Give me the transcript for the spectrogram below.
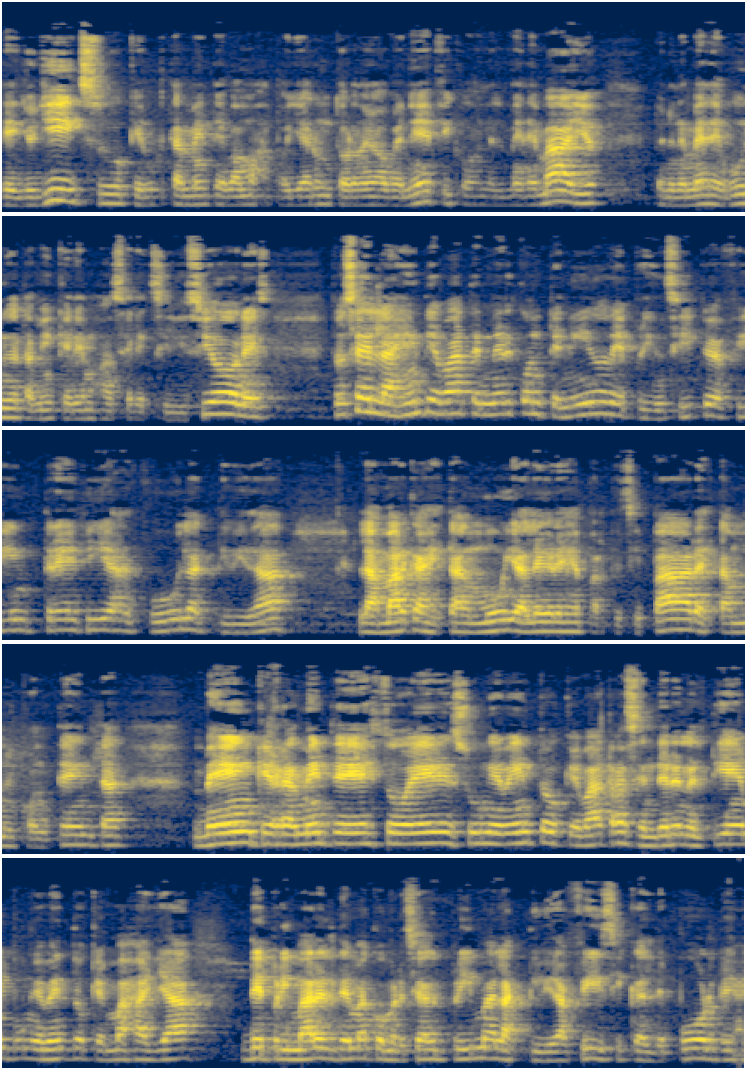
de Jiu-Jitsu, que justamente vamos a apoyar un torneo benéfico en el mes de mayo, pero en el mes de junio también queremos hacer exhibiciones. Entonces la gente va a tener contenido de principio a fin, tres días, full actividad. Las marcas están muy alegres de participar, están muy contentas. Ven que realmente esto es un evento que va a trascender en el tiempo, un evento que más allá de primar el tema comercial, prima la actividad física, el deporte,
